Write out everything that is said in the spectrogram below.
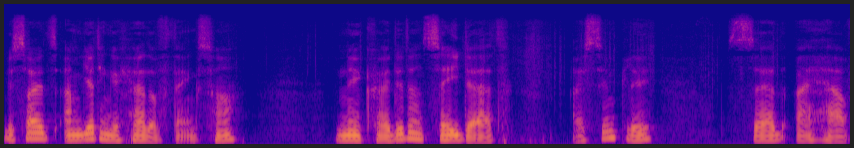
Besides, I'm getting ahead of things, huh? Nick, I didn't say that. I simply said I have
